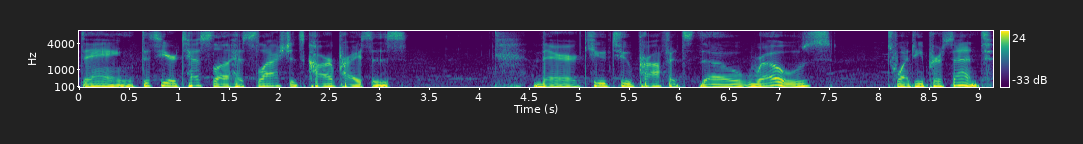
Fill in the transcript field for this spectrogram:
Dang, this year Tesla has slashed its car prices. Their Q2 profits, though, rose 20%.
